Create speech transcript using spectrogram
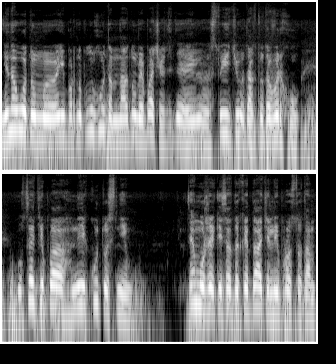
Ні на одному е, імпортному плугу, там на одному я бачив, е, стоїть отак тут вверху. Ну це типа не кутоснім. Це може якийсь докидатель і просто там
